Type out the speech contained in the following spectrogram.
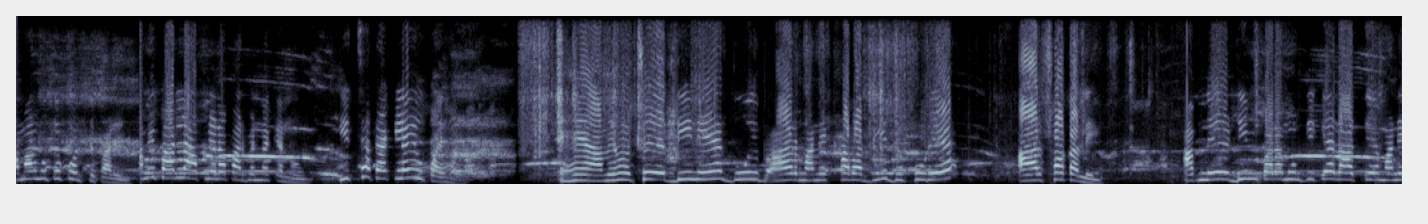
আমার মতো করতে পারেন। আমি পারলে আপনারা পারবেন না কেন? ইচ্ছা থাকলেই উপায় হয়। হ্যাঁ আমি হচ্ছে দিনে দুইবার মানে খাবার দিই দুপুরে আর সকালে। আপনি ডিম পাড়া মুরগিকে রাতে মানে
